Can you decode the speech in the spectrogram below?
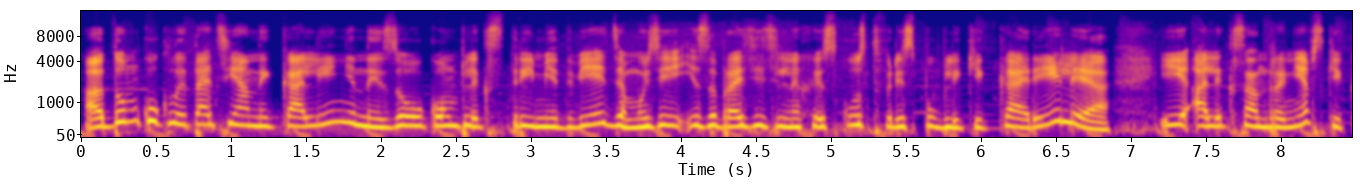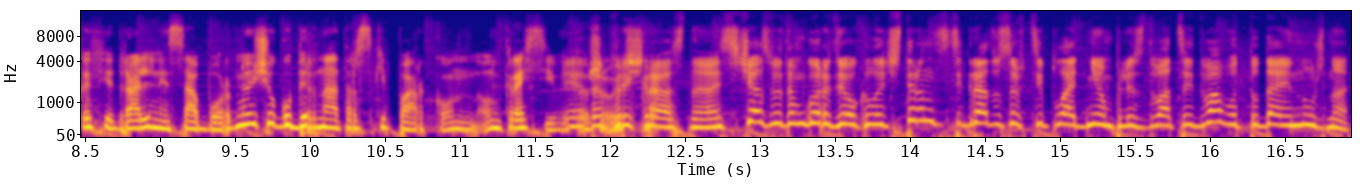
а Дом куклы Татьяны Калининой, зоокомплекс «Три медведя», музей изобразительных искусств Республики Карелия и Александр Невский кафедральный собор. Ну, еще губернаторский парк, он, он красивый Это тоже очень. прекрасно. А Сейчас в этом городе около 14 градусов тепла, днем плюс 22. Вот туда и нужно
